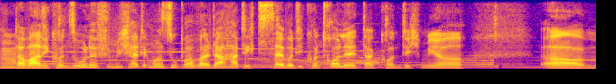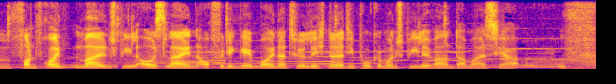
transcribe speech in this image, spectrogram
Ja. Da war die Konsole für mich halt immer super, weil da hatte ich selber die Kontrolle. Da konnte ich mir ähm, von Freunden mal ein Spiel ausleihen, auch für den Gameboy natürlich. Ne? Die Pokémon-Spiele waren damals ja, uff.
